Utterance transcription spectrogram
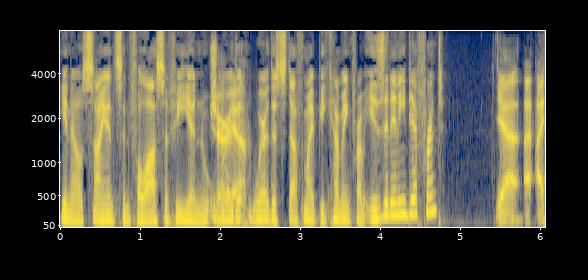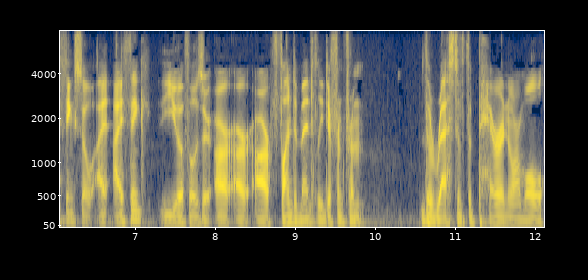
you know, science and philosophy and Sure, where yeah. the, where this stuff might be coming from? Is it any different? Yeah, I, I think so. I, I think UFOs are, are, are, fundamentally different from the rest of the paranormal.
